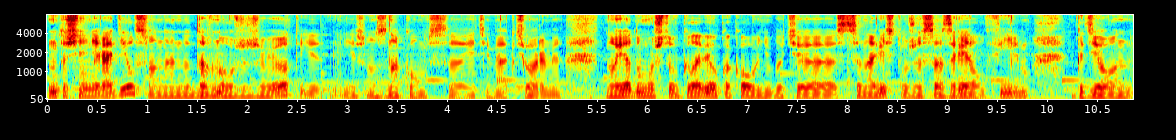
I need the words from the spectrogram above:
ну точнее не родился, он, наверное, давно уже живет, если он знаком с э, этими актерами. Но я думаю, что в голове у какого-нибудь э, сценариста уже созрел фильм, где он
